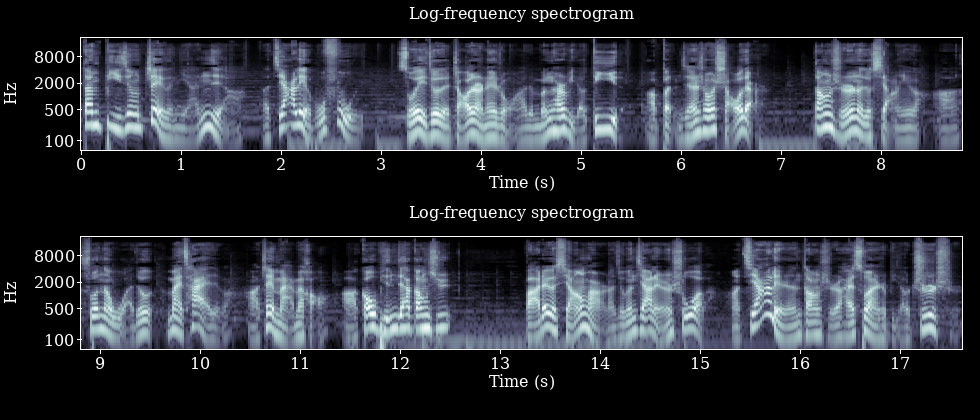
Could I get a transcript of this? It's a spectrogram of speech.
但毕竟这个年纪啊，啊家里也不富裕，所以就得找点那种啊，就门槛比较低的啊，本钱稍微少点。当时呢就想一个啊，说那我就卖菜去吧，啊这买卖好啊，高频加刚需。把这个想法呢就跟家里人说了啊，家里人当时还算是比较支持，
